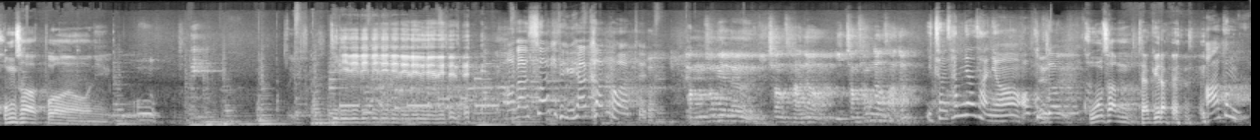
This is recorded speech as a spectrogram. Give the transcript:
공사학번이 아, 난 수학이 되게 약한 것 같아. 방송에는 2004년, 2003년, 4년? 2003년, 4년. 어, 그럼 네. 내가, 고3 대학교 1학년. 아, 그럼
